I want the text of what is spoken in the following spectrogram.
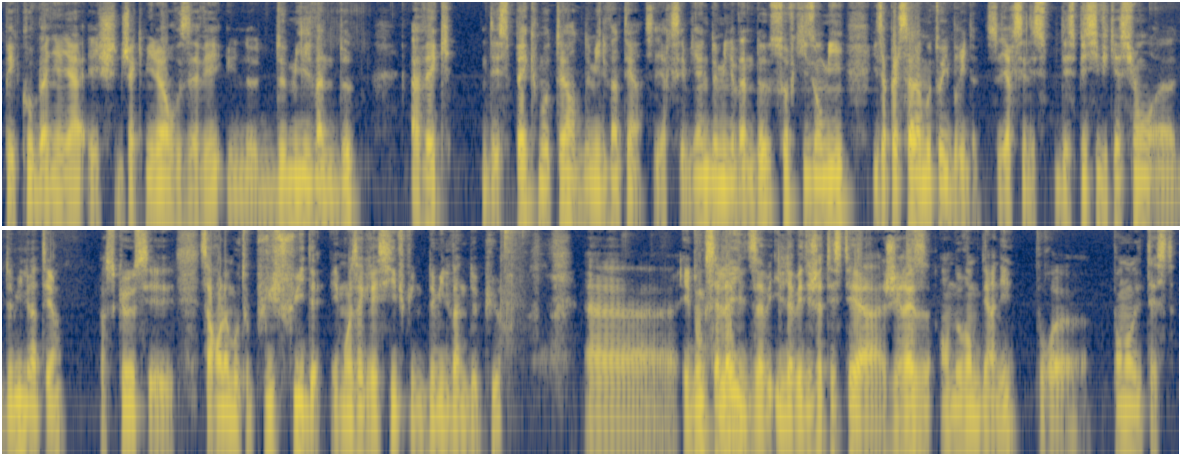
Pecco Bagnaia et chez Jack Miller, vous avez une 2022 avec des specs moteurs 2021. C'est-à-dire que c'est bien une 2022, sauf qu'ils ont mis, ils appellent ça la moto hybride. C'est-à-dire que c'est des, spécifications euh, 2021 parce que c'est, ça rend la moto plus fluide et moins agressive qu'une 2022 pure. Euh, et donc celle-là, ils ils l'avaient déjà testée à Jerez en novembre dernier pour euh, pendant des tests euh,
